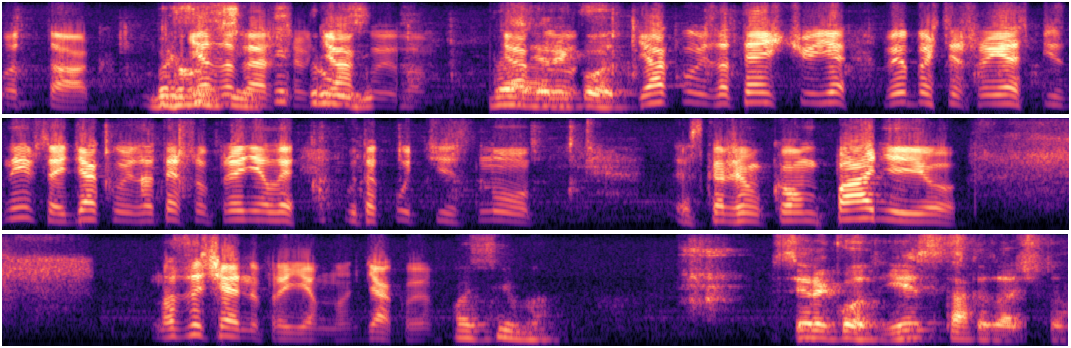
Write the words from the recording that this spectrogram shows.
От так. Я завершив. Дякую вам. Дякую. Дякую за те, що є. Вибачте, що я спізнився, і дякую за те, що прийняли у таку тісну, скажімо, компанію. Надзвичайно приємно. Дякую. Спасибо. Серый кот, есть Так. сказать что?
